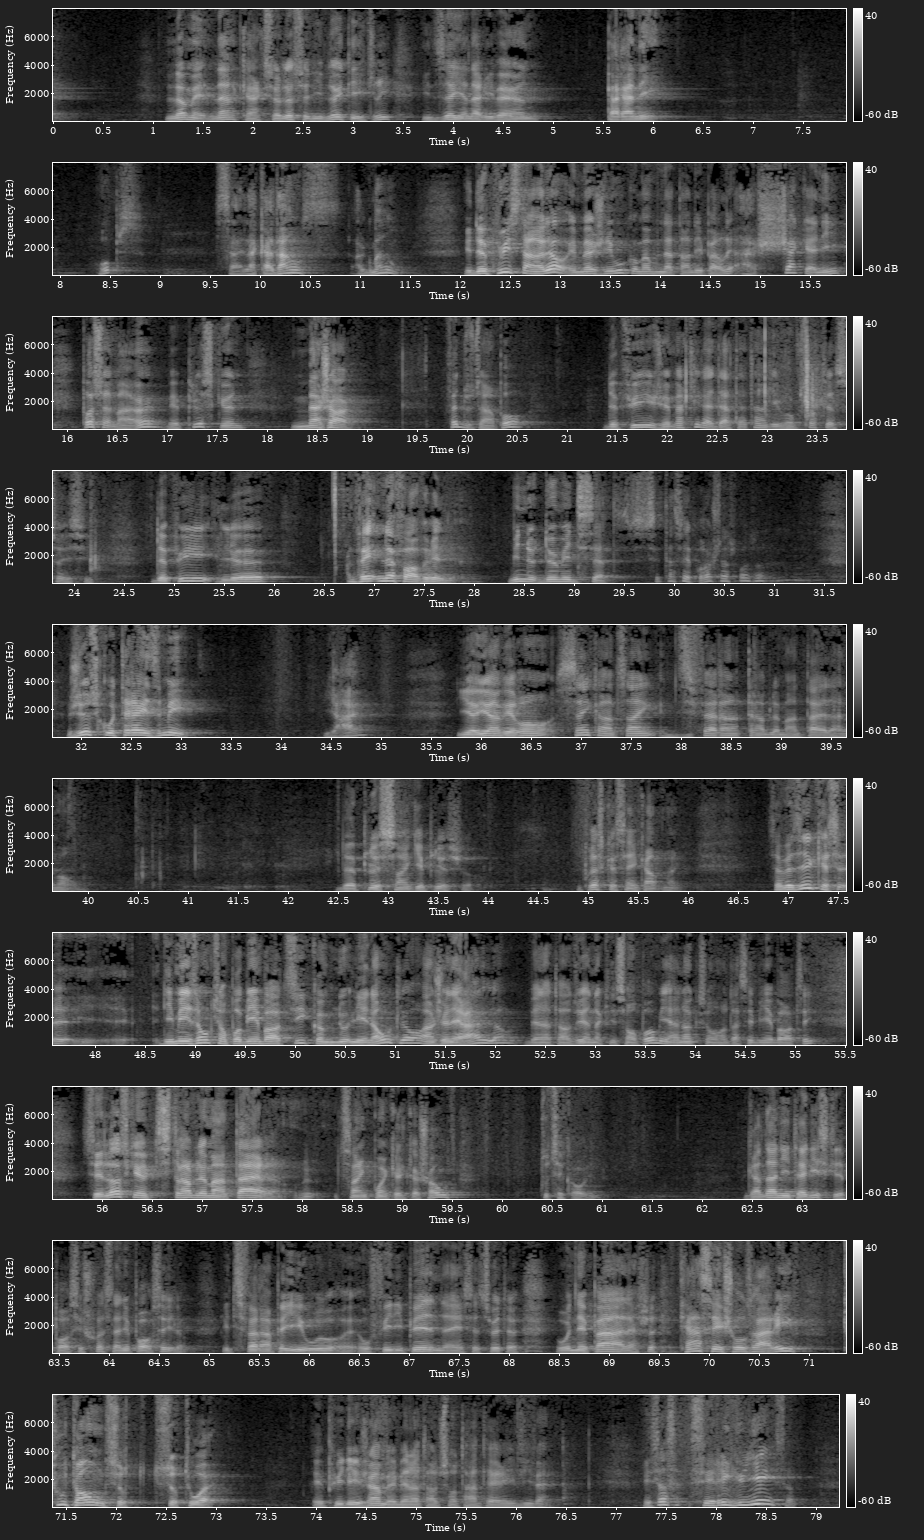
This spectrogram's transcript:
Là, maintenant, quand ce livre-là a été écrit, il disait qu'il y en arrivait une par année. Oups! La cadence augmente. Et depuis ce temps-là, imaginez-vous comment vous n'attendez parler à chaque année, pas seulement un, mais plus qu'une majeure. Faites-vous-en pas. Depuis, j'ai marqué la date, attendez, je vais vous sortir ça ici. Depuis le 29 avril 2017, c'est assez proche, n'est-ce pas ça? Jusqu'au 13 mai, hier, il y a eu environ 55 différents tremblements de terre dans le monde de plus 5 et plus, là. Presque 50 même. Ça veut dire que des maisons qui sont pas bien bâties comme nous, les nôtres, là, en général, là, bien entendu, il y en a qui ne sont pas, mais il y en a qui sont assez bien bâties. C'est lorsqu'il y a un petit tremblement de terre, 5 points quelque chose, tout s'écroule. Regardez en Italie ce qui est passé, je crois, c'est l'année passée, là. Les différents pays, aux Philippines, et ainsi de suite, euh, au Népal, quand ces choses arrivent, tout tombe sur, sur toi. Et puis les gens, bien, entendu, sont enterrés vivants. Et ça, c'est régulier, ça.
